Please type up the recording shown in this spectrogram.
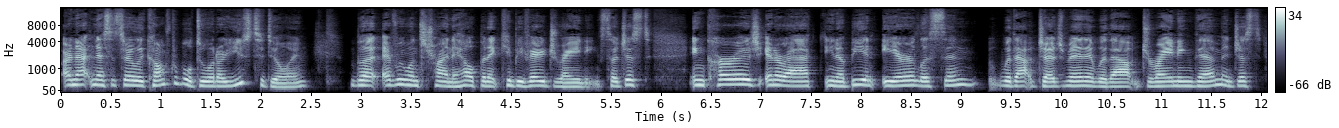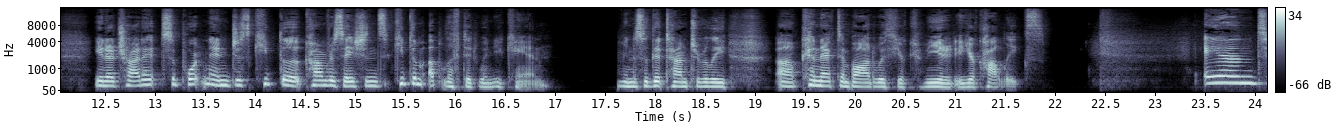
are not necessarily comfortable doing or used to doing, but everyone's trying to help and it can be very draining. So just encourage, interact, you know, be an ear, listen without judgment and without draining them and just, you know, try to support and just keep the conversations, keep them uplifted when you can. And it's a good time to really uh, connect and bond with your community, your colleagues. And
